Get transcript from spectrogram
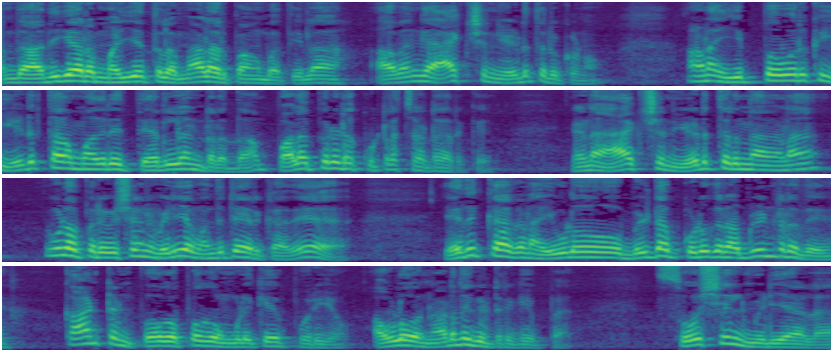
அந்த அதிகார மையத்தில் மேலே இருப்பாங்க பார்த்தீங்களா அவங்க ஆக்ஷன் எடுத்திருக்கணும். ஆனால் இப்போ வரைக்கும் எடுத்த மாதிரி தெரிலன்றது தான் பல பேரோட குற்றச்சாட்டாக இருக்குது ஏன்னா ஆக்ஷன் எடுத்திருந்தாங்கன்னா இவ்வளோ பெரிய விஷயங்கள் வெளியே வந்துட்டே இருக்காது. எதுக்காக நான் இவ்வளோ பில்டப் கொடுக்குறேன் அப்படின்றது? கான்டென்ட் போக போக உங்களுக்கே புரியும். அவ்வளோ நடந்துக்கிட்டு இருக்கு இப்போ. சோஷியல் மீடியாவில்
